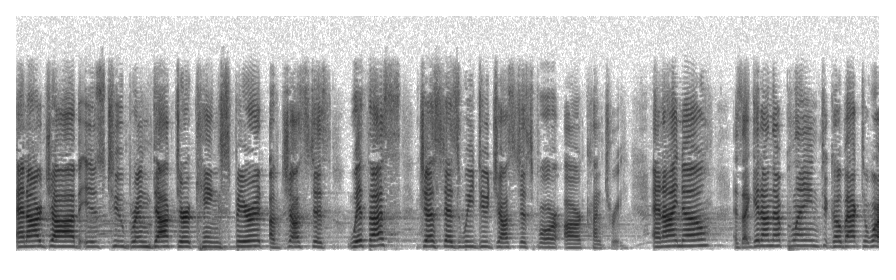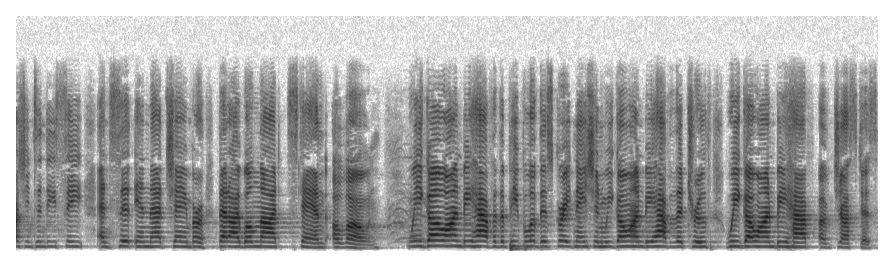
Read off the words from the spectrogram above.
And our job is to bring Dr. King's spirit of justice with us, just as we do justice for our country. And I know as I get on that plane to go back to Washington, D.C., and sit in that chamber, that I will not stand alone. We go on behalf of the people of this great nation. We go on behalf of the truth. We go on behalf of justice.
